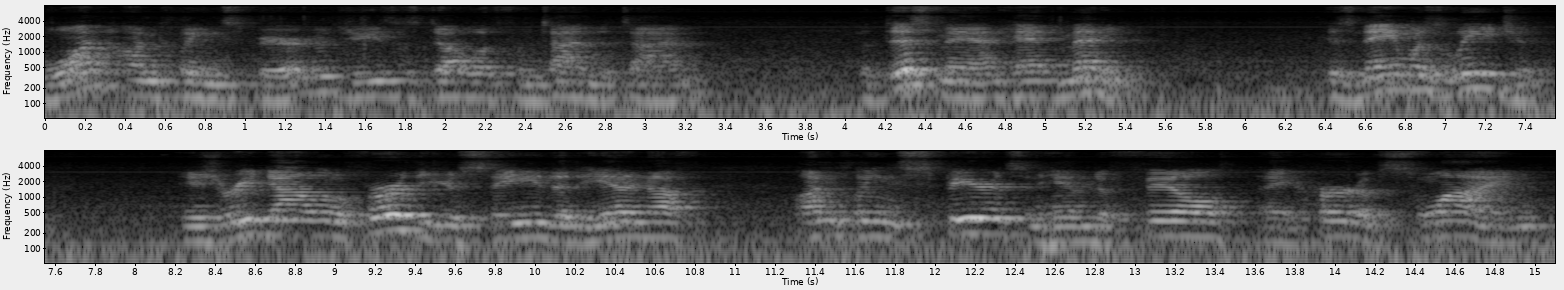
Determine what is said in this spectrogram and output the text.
one unclean spirit, who Jesus dealt with from time to time, but this man had many. His name was Legion. As you read down a little further, you see that he had enough unclean spirits in him to fill a herd of swine,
